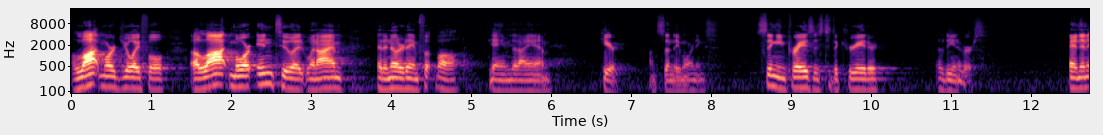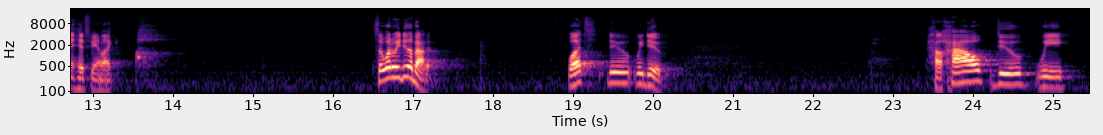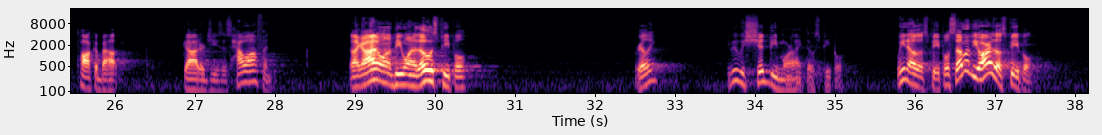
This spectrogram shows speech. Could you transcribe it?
a lot more joyful, a lot more into it when I'm at a Notre Dame football game than I am here on Sunday mornings, singing praises to the creator of the universe. And then it hits me. I'm like, oh. So, what do we do about it? What do we do? How, how do we talk about God or Jesus? How often? Like, I don't want to be one of those people. Really? Maybe we should be more like those people. We know those people. Some of you are those people.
